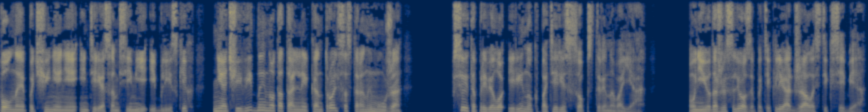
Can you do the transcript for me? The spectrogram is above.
полное подчинение интересам семьи и близких, неочевидный, но тотальный контроль со стороны мужа. Все это привело Ирину к потере собственного «я». У нее даже слезы потекли от жалости к себе —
